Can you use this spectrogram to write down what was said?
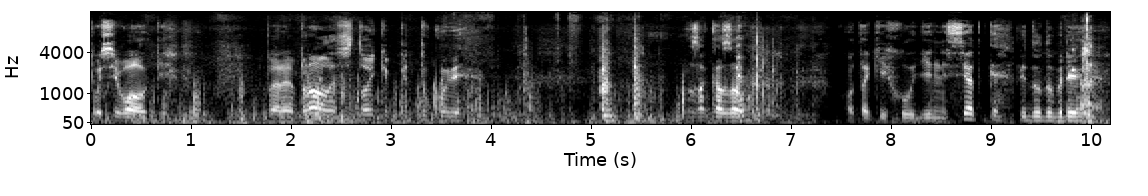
Посівалки перебрали, стойки підтукові. Заказав отакі холодильні сітки під удобрення.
